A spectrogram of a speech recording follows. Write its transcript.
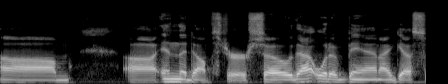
Um, uh, in the dumpster. So that would have been, I guess,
